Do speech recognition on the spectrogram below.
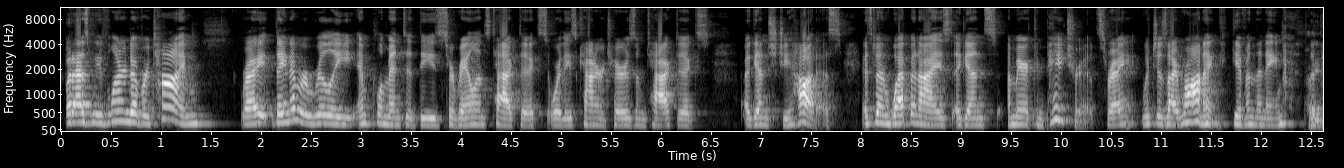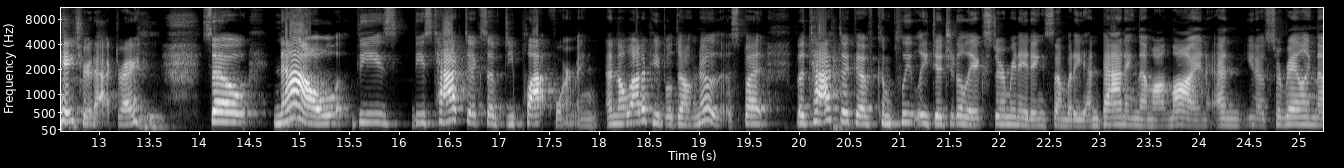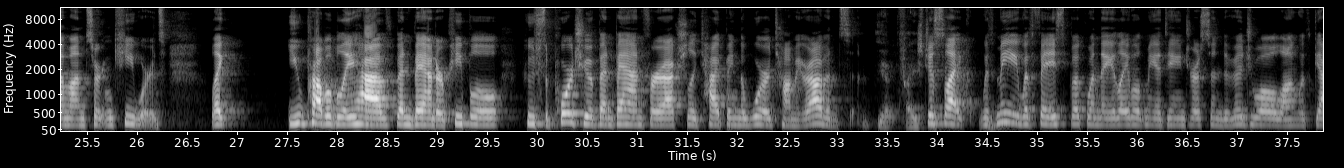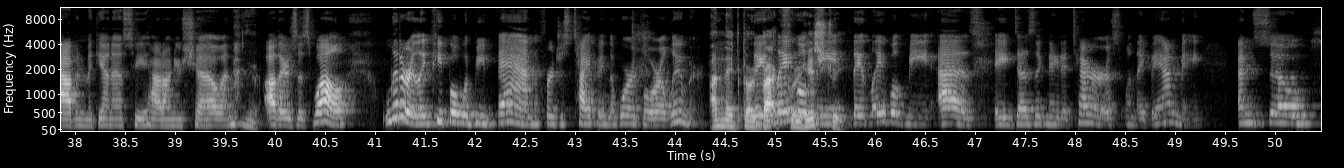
But as we've learned over time, right, they never really implemented these surveillance tactics or these counterterrorism tactics against jihadists. It's been weaponized against American patriots, right? Which is ironic given the name the Patriot Act, right? So now these these tactics of deplatforming, and a lot of people don't know this, but the tactic of completely digitally exterminating somebody and banning them online and you know surveilling them on certain keywords, like you probably have been banned or people who support you have been banned for actually typing the word Tommy Robinson. Yep, Facebook. Just like with me with Facebook when they labeled me a dangerous individual, along with Gavin McInnes, who you had on your show, and others as well. Literally, people would be banned for just typing the word Laura Loomer. and they'd go They back through history. Me, they labeled me as a designated terrorist when they banned me. And so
